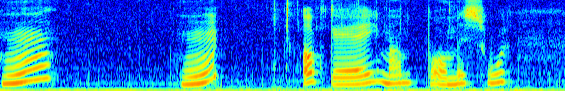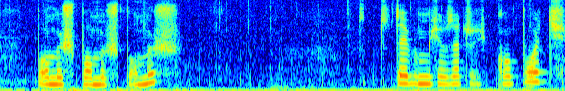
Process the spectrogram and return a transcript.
Hmm? Hmm? Okej, mam pomysł. Pomyśl, pomyśl, pomyśl. Tu- Tutaj bym musiał zacząć kopać.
